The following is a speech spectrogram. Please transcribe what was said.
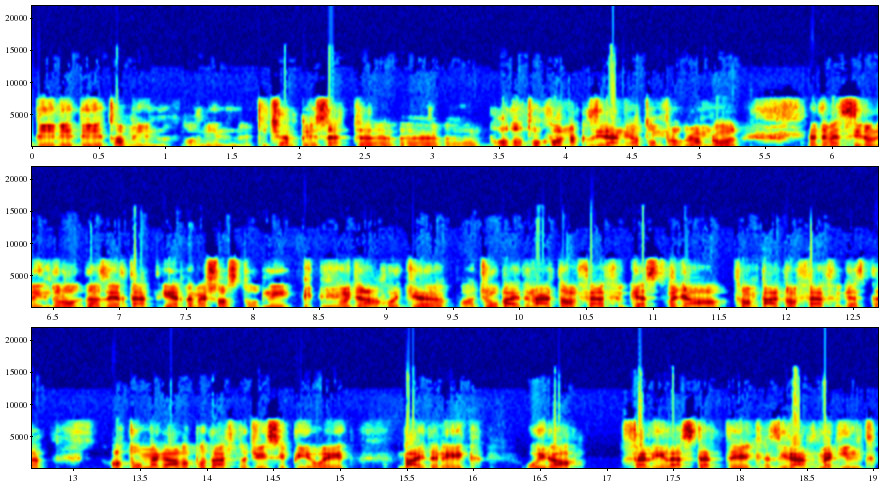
DVD-t, amin, amin kicsempészett adatok vannak az iráni atomprogramról. De messziről indulok, de azért tehát érdemes azt tudni, hogy a, hogy a Joe Biden által felfüggeszt, vagy a Trump által felfüggesztett atommegállapodást, a JCPOA-t Bidenék újra felélesztették. Ez iránt megint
